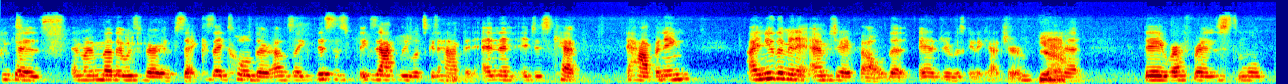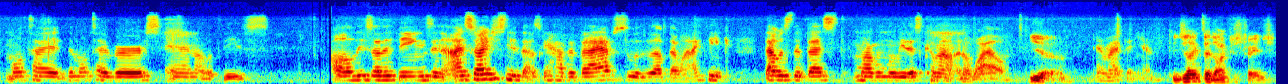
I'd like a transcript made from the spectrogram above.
because and my mother was very upset because I told her I was like this is exactly what's going to happen and then it just kept happening. I knew the minute MJ fell that Andrew was going to catch her. Yeah. And, that- they referenced multi the multiverse and all of these all of these other things and I so I just knew that was gonna happen but I absolutely love that one I think that was the best Marvel movie that's come out in a while Yeah. in my opinion Did you like the Doctor Strange?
